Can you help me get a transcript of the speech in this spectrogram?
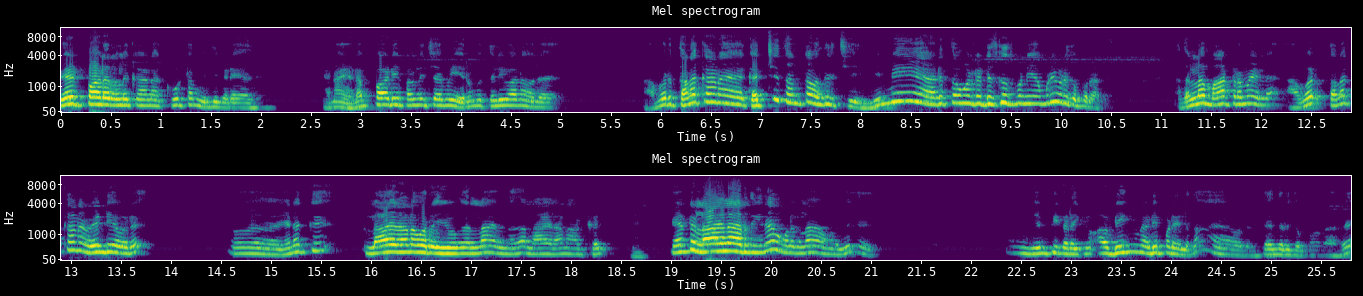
வேட்பாளர்களுக்கான கூட்டம் இது கிடையாது. ஏன்னா எடப்பாடி பழனிசாமி ரொம்ப தெளிவான ஒரு அவர் தனக்கான கட்சி தன்ட்ட வந்துருச்சு. இனிமே அடுத்தவங்கள்ட்ட டிஸ்கஸ் பண்ணி முடிவு எடுக்க போறாரு. அதெல்லாம் மாற்றமே இல்லை. அவர் தனக்கான வேண்டியவர். எனக்கு லாயலான ஒரு இவங்கெல்லாம் இவங்க தான் லாயலான ஆட்கள். என்கிட்ட லாயலாக இருந்தீங்கன்னா உங்களுக்கெல்லாம் அவங்களுக்கு எம்பி கிடைக்கும் அப்படிங்கிற அடிப்படையில் தான் அவர் தேர்ந்தெடுக்க போகிறாரு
